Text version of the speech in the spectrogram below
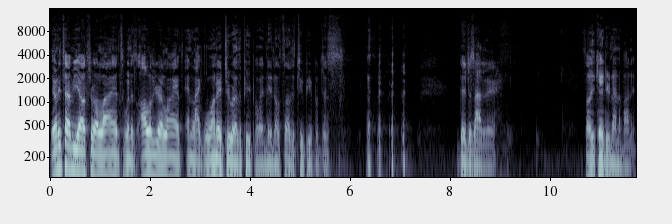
The only time you out your alliance when it's all of your alliance and like one or two other people, and then those other two people just they're just out of there. So you can't do nothing about it.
